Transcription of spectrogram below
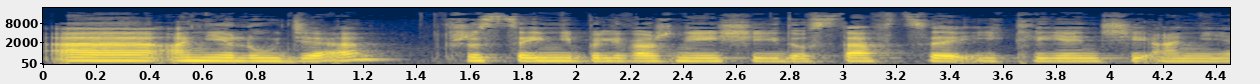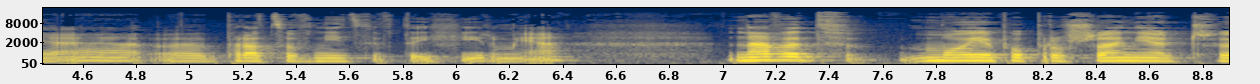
e, a nie ludzie. Wszyscy inni byli ważniejsi i dostawcy, i klienci, a nie e, pracownicy w tej firmie. Nawet moje poproszenie, czy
